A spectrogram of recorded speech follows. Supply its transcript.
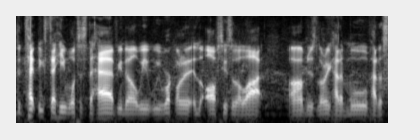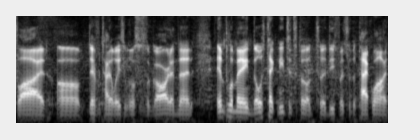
the techniques that he wants us to have. You know, we we work on it in the off season a lot. Um, just learning how to move, how to slide, um, different type of ways he wants us to guard, and then implementing those techniques into the, to the defense of the pack line.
